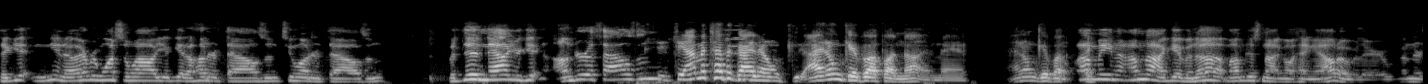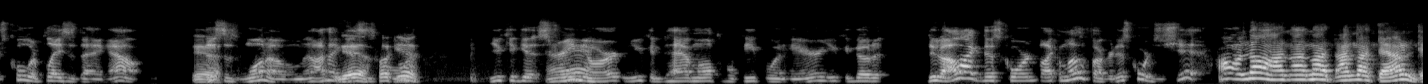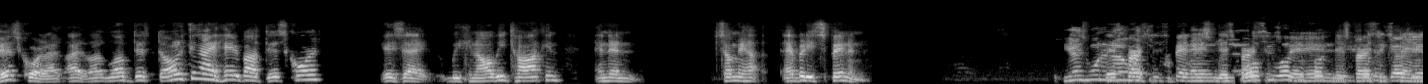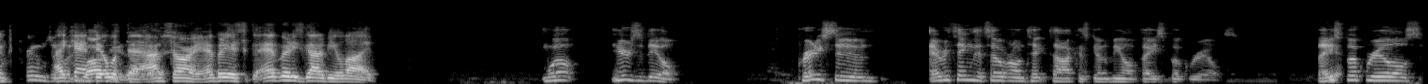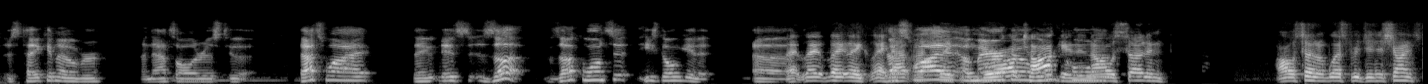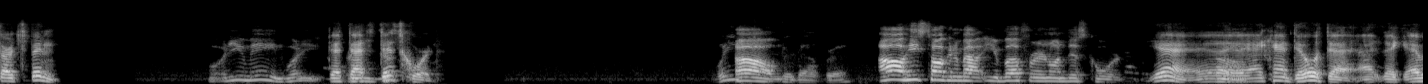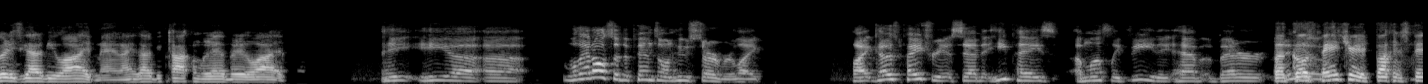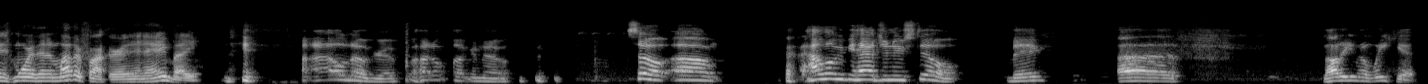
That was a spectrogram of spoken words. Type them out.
to getting, you know, every once in a while you get a hundred thousand, two hundred thousand, but then now you're getting under a thousand. See, I'm a type of guy that don't I don't give up on nothing, man. I don't give up. I mean, I'm not giving up. I'm just not going to hang out over there. And there's cooler places to hang out. Yeah. This is one of them. I think yeah. this is Fuck cool. yeah. You could get yeah. StreamYard and you could have multiple people in here. You could go to, dude, I like Discord like a motherfucker. Discord's a shit. Oh no, I'm, I'm not. I'm not down in Discord. I, I, I love this. The only thing I hate about Discord is that we can all be talking and then somebody, everybody's spinning. You guys want to This know person's spinning, this? Well, person's spinning, this person's spinning. I can't deal with that. I'm sorry. Everybody's everybody's got to be alive. Well, here's the deal. Pretty soon, everything that's over on TikTok is going to be on Facebook Reels. Facebook Reels is taking over, and that's all there is to it. That's why they it's Zuck. Zuck wants it. He's gonna get it. Uh, Like like like like, like That's I- I- why like, we're all talking, and all of a sudden, all of a sudden, West Virginia Shine starts spinning. what do you mean? What do you? That that's you- Discord. What are you Oh. talking about, bro? Oh, he's talking about you buffering on Discord. Yeah, Oh. I, I can't deal with that. I, like everybody's got to be live, man. I got to be talking with everybody live. He he uh uh. Well, that also depends on whose server. Like like Ghost Patriot said that he pays a monthly fee to have a better. But video. Ghost Patriot fucking spends more than a motherfucker than anybody. I don't know, Griff. I don't fucking know. so, um, how long have you had your new still, Big? Uh, not even a week yet.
